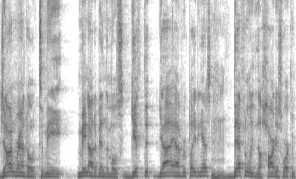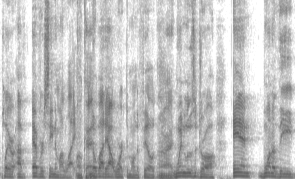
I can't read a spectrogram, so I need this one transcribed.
John Randle to me may not have been the most gifted guy I've ever played against. Definitely the hardest working player I've ever seen in my life. Okay. nobody outworked him on the field. All right. win, lose, or draw, and one of the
